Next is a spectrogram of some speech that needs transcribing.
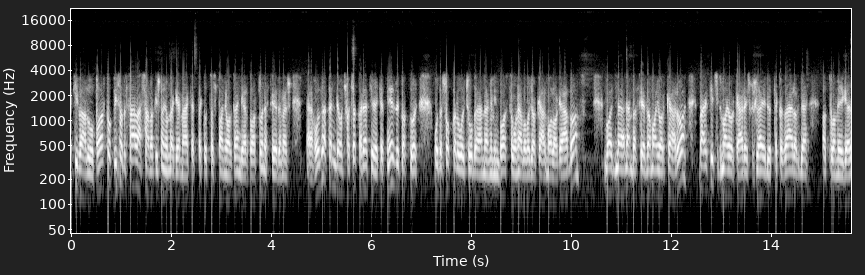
kiváló partok, viszont a szállásának is nagyon megemelkedtek ott a spanyol tengerparton, ezt érdemes hozzátenni, de hogyha csak a repjegyeket nézzük, akkor oda sokkal olcsóbb elmenni, mint Barcelonába vagy akár Malagába, vagy nem beszélve a Majorkáról, bár kicsit Majorkára is most leérődtek az árak, de attól még ez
